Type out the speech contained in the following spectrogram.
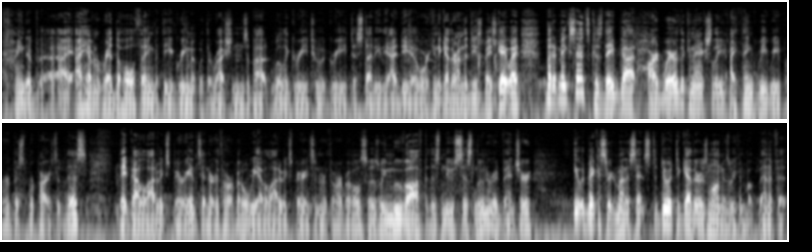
kind of I, I, haven't read the whole thing, but the agreement with the Russians about we'll agree to agree to study the idea of working together on the Deep Space Gateway. But it makes sense because they've got hardware that can actually, I think, be repurposed for parts of this. They've got a lot of experience in Earth orbital. We have a lot of experience in Earth orbital. So as we move off to this new cislunar adventure, it would make a certain amount of sense to do it together as long as we can both benefit.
